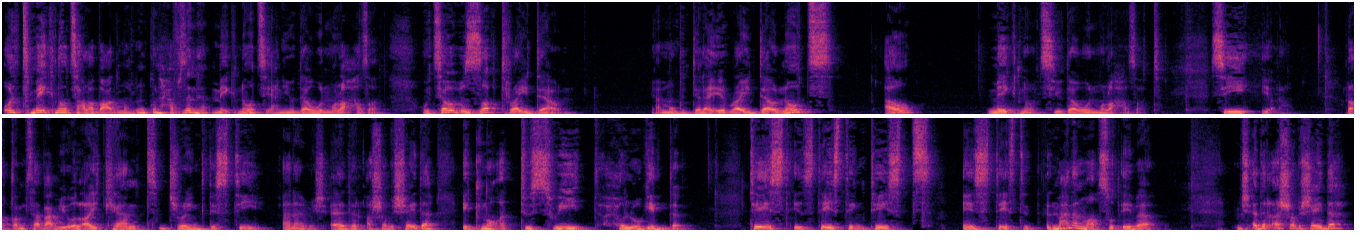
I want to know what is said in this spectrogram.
قلت make notes على بعض المفروض نكون حافظينها. make notes يعني يدون ملاحظات. وتساوي بالظبط write down. يعني ممكن تلاقي write down notes أو make notes يدون ملاحظات. سي يلا. رقم سبعة بيقول I can't drink this tea. أنا مش قادر أشرب الشاي ده. It not too sweet. حلو جدا. Taste is tasting tastes. Is tasted. المعنى المقصود إيه بقى؟ مش قادر أشرب الشاي ده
